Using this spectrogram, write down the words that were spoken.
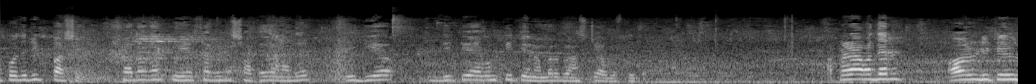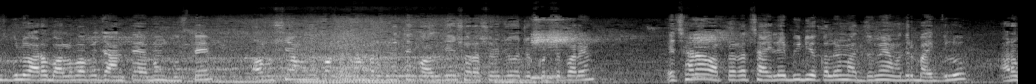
অপোজিট পাশে সদাগর কুরিয়ার সার্ভিসের সাথে আমাদের দ্বিতীয় দ্বিতীয় এবং তৃতীয় নম্বর ব্রাঞ্চটি অবস্থিত। আপনারা আমাদের অল ডিটেলসগুলো আরও ভালোভাবে জানতে এবং বুঝতে অবশ্যই আমাদের কন্ট্যাক্ট নাম্বারগুলোতে কল দিয়ে সরাসরি যোগাযোগ করতে পারেন। এছাড়াও আপনারা চাইলে ভিডিও কলের মাধ্যমে আমাদের বাইকগুলো আরও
